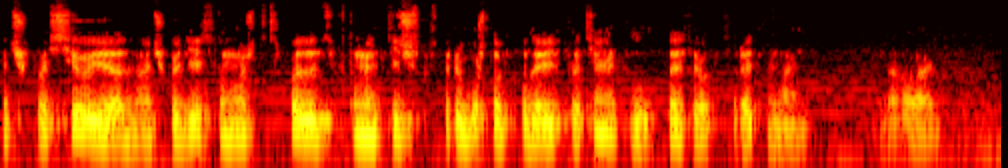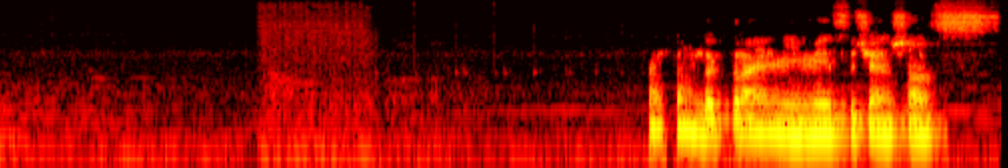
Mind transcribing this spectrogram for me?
очко силы и одно очко действия можете использовать автоматическую стрельбу, чтобы подавить противника и заставить его потерять внимание. Давай. Фантом Доктрайн не имеет случайный шанс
